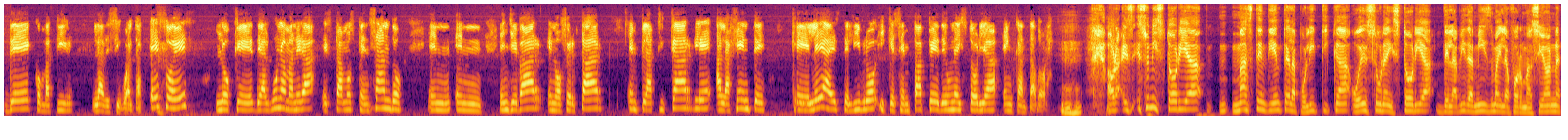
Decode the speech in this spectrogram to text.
de combatir la desigualdad. Eso es lo que de alguna manera estamos pensando en, en, en llevar, en ofertar, en platicarle a la gente que lea este libro y que se empape de una historia encantadora. Ahora, ¿es, una historia más tendiente a la política o es una historia de la vida misma y la formación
